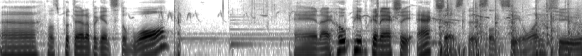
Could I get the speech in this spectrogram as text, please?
Uh, let's put that up against the wall. And I hope people can actually access this. Let's see. One, two.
